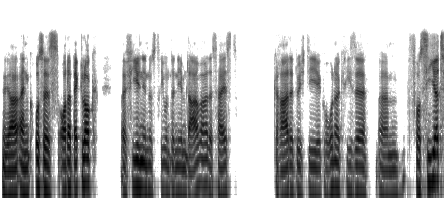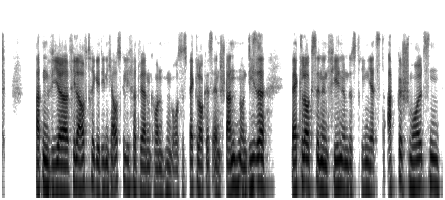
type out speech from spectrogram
ja ein großes Order Backlog bei vielen Industrieunternehmen da war. Das heißt, gerade durch die Corona-Krise ähm, forciert, hatten wir viele Aufträge, die nicht ausgeliefert werden konnten. Ein großes Backlog ist entstanden und diese Backlogs sind in vielen Industrien jetzt abgeschmolzen.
